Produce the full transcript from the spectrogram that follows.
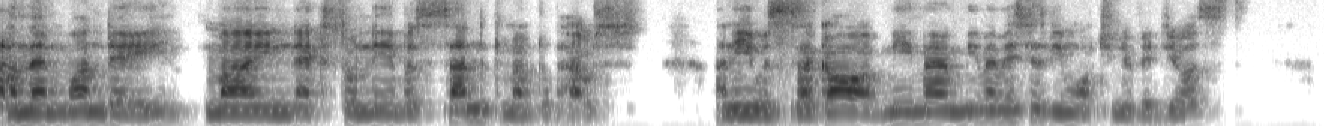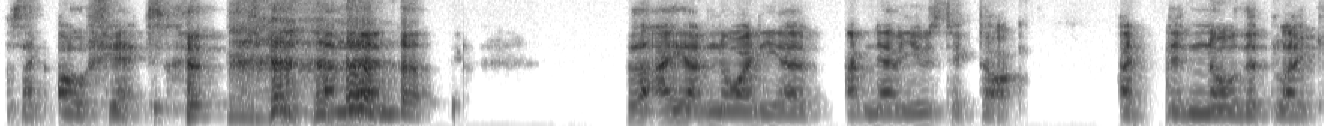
and then one day, my next door neighbor's son came out of the house, and he was like, "Oh, me, my me, my missus been watching your videos." I was like, "Oh shit!" and then I had no idea. I've never used TikTok. I didn't know that like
